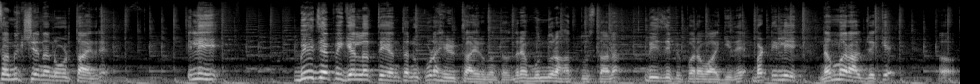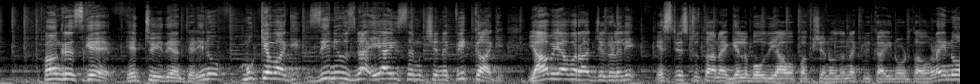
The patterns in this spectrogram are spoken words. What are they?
ಸಮೀಕ್ಷೆಯನ್ನು ನೋಡ್ತಾ ಇದ್ರೆ, ಇಲ್ಲಿ ಬಿ ಜೆ ಪಿ ಗೆಲ್ಲತ್ತೆ ಅಂತಲೂ ಕೂಡ ಹೇಳ್ತಾ ಇರುವಂಥದ್ದು. ಅಂದರೆ ಮುನ್ನೂರ ಹತ್ತು ಸ್ಥಾನ ಬಿ ಜೆ ಪಿ ಪರವಾಗಿದೆ. ಬಟ್ ಇಲ್ಲಿ ನಮ್ಮ ರಾಜ್ಯಕ್ಕೆ ಕಾಂಗ್ರೆಸ್ಗೆ ಹೆಚ್ಚು ಇದೆ ಅಂತೇಳಿ. ಇನ್ನು ಮುಖ್ಯವಾಗಿ ಜಿ ನ್ಯೂಸ್ನ ಎ ಐ ಸಮೀಕ್ಷೆಯನ್ನು ಕ್ವಿಕ್ ಆಗಿ ಯಾವ ಯಾವ ರಾಜ್ಯಗಳಲ್ಲಿ ಎಷ್ಟೆಷ್ಟು ಸ್ಥಾನ ಗೆಲ್ಲಬಹುದು, ಯಾವ ಪಕ್ಷ ಅನ್ನೋದನ್ನು ಕ್ವಿಕ್ ಆಗಿ ನೋಡ್ತಾ ಹೋಗೋಣ. ಇನ್ನು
